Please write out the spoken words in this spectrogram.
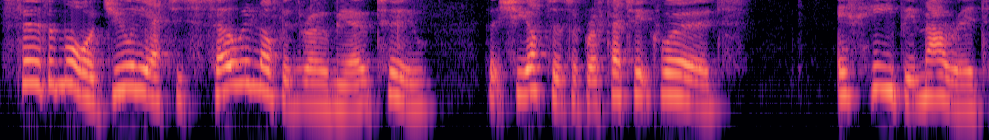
Furthermore, Juliet is so in love with Romeo too that she utters prophetic words, If he be married,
